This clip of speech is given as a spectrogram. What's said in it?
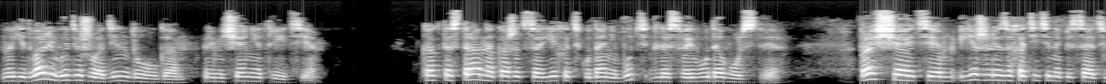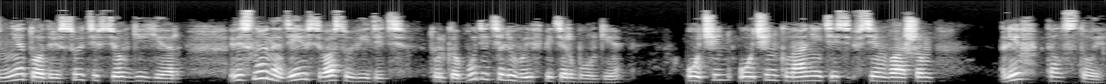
но едва ли выдержу один долго. Примечание третье. Как-то странно, кажется, ехать куда-нибудь для своего удовольствия. Прощайте. Ежели захотите написать мне, то адресуйте все в Гиер. Весной надеюсь вас увидеть. Только будете ли вы в Петербурге? Очень, очень кланяйтесь всем вашим. Лев Толстой.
